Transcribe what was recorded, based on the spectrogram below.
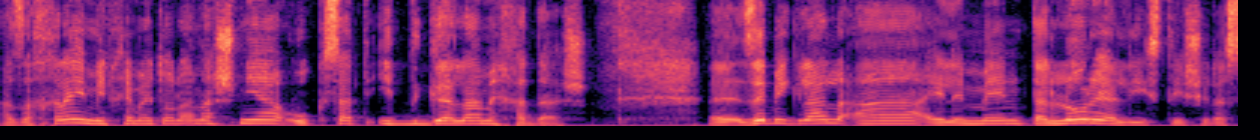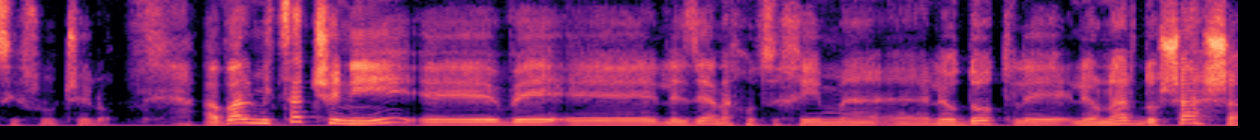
אז אחרי מלחמת העולם השנייה הוא קצת התגלה מחדש. אה, זה בגלל האלמנט הלא ריאליסטי של הספרות שלו. אבל מצד שני, ולזה אנחנו צריכים להודות ליאונרדו שאשה,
